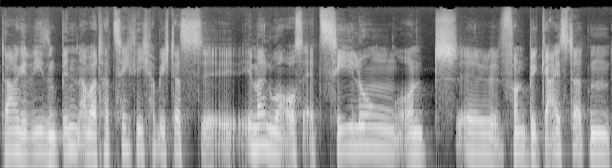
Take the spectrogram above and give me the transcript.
da gewesen bin. Aber tatsächlich habe ich das äh, immer nur aus Erzählungen und äh, von begeisterten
